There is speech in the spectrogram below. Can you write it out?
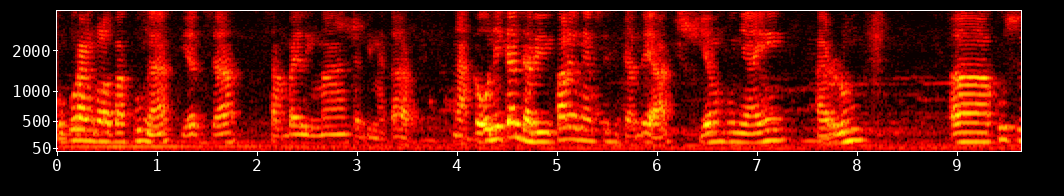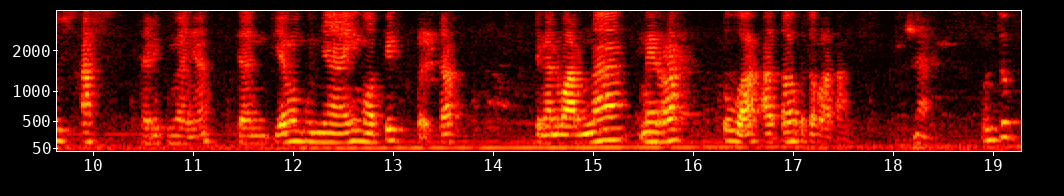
ukuran kelopak bunga dia bisa sampai 5 cm nah keunikan dari Phalaenopsis gigantea dia mempunyai harum eh, khusus khas dari bunganya dan dia mempunyai motif bercak dengan warna merah tua atau kecoklatan. Nah, untuk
